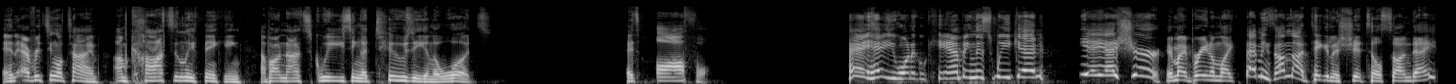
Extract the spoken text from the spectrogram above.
and every single time I'm constantly thinking about not squeezing a toozy in the woods. It's awful. Hey, hey, you want to go camping this weekend? Yeah, yeah, sure. In my brain, I'm like, that means I'm not taking a shit till Sunday.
